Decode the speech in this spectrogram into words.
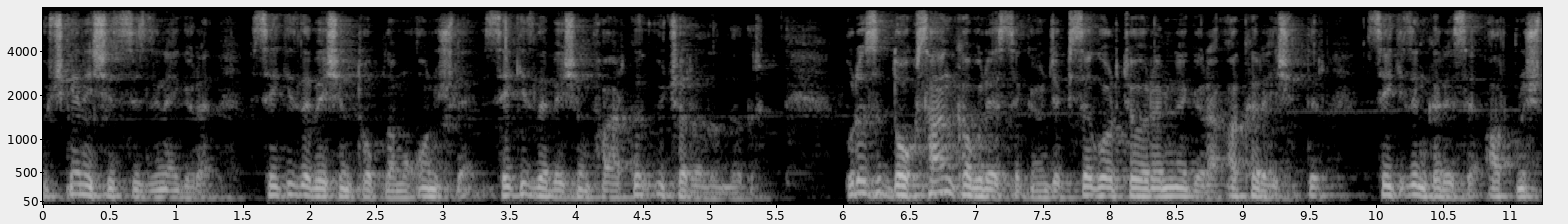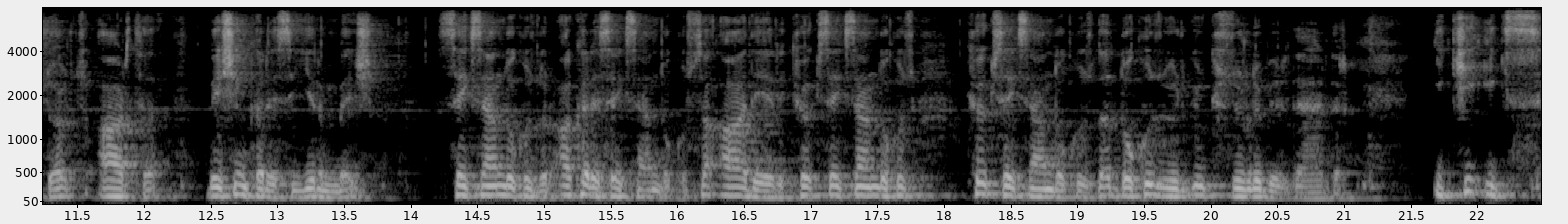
üçgen eşitsizliğine göre 8 ile 5'in toplamı 13 ile 8 ile 5'in farkı 3 aralığındadır. Burası 90 kabul etsek önce Pisagor teoremine göre a kare eşittir. 8'in karesi 64 artı 5'in karesi 25. 89'dur. a kare 89 ise a değeri kök 89. Kök 89 da 9 virgül küsürlü bir değerdir. 2x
